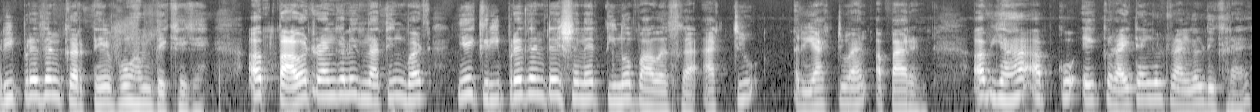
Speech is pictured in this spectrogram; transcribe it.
रिप्रेजेंट करते हैं वो हम देखेंगे। अब power triangle is nothing but ये एक रिप्रेजेंटेशन है तीनों पावर्स का एक्टिव रिएक्टिव एंड अपेरेंट अब यहाँ आपको एक राइट एंगल ट्रायंगल दिख रहा है।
